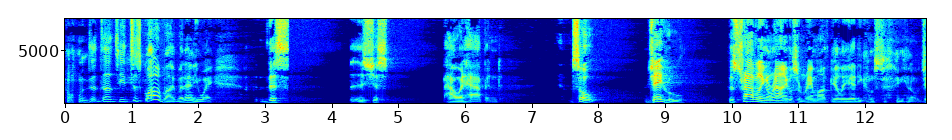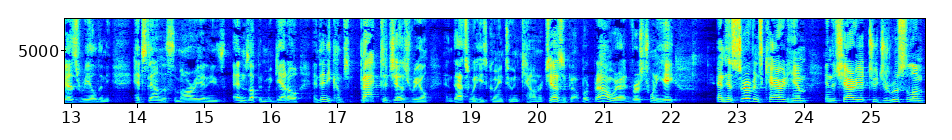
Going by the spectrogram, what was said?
he's disqualified. But anyway, this is just how it happened. So Jehu who's traveling around. He goes to Ramoth Gilead, he comes to you know Jezreel, and he heads down to Samaria, and he ends up in Megiddo, and then he comes back to Jezreel, and that's where he's going to encounter Jezebel. But now we're at verse 28. And his servants carried him in the chariot to Jerusalem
